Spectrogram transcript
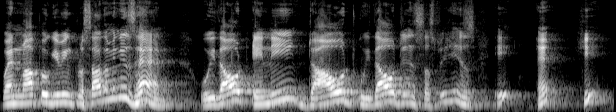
When Mahaprabhu giving prasadam in his hand, without any doubt, without any suspicion, he, eh, he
